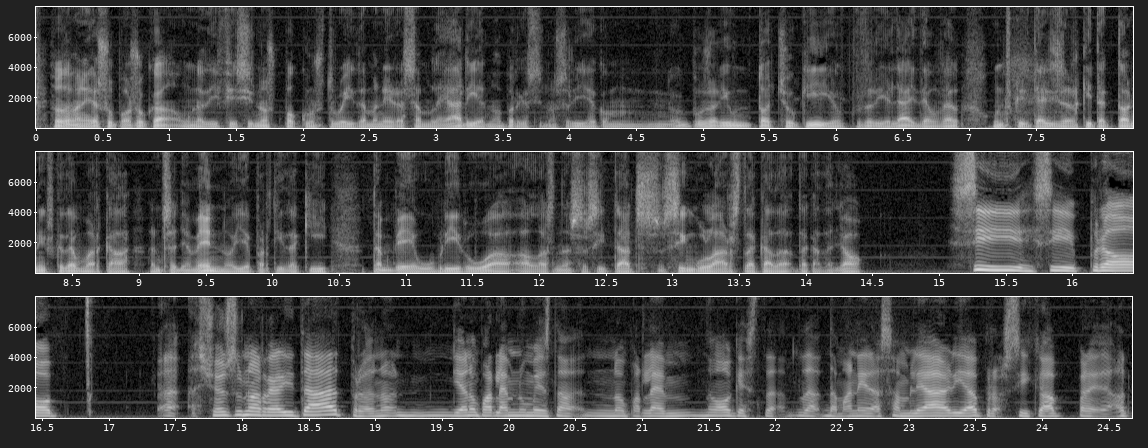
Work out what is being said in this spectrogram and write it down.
De tota manera, suposo que un edifici no es pot construir de manera assembleària, no? perquè si no seria com... No posaria un totxo aquí, jo posaria allà, i deu haver uns criteris arquitectònics que deu marcar ensenyament, no? i a partir d'aquí també obrir-ho a, a les necessitats singulars de cada, de cada lloc. Sí, sí, però Eh, això és una realitat, però no, ja no parlem només de, no parlem no, aquesta, de, de manera assembleària, però sí que el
